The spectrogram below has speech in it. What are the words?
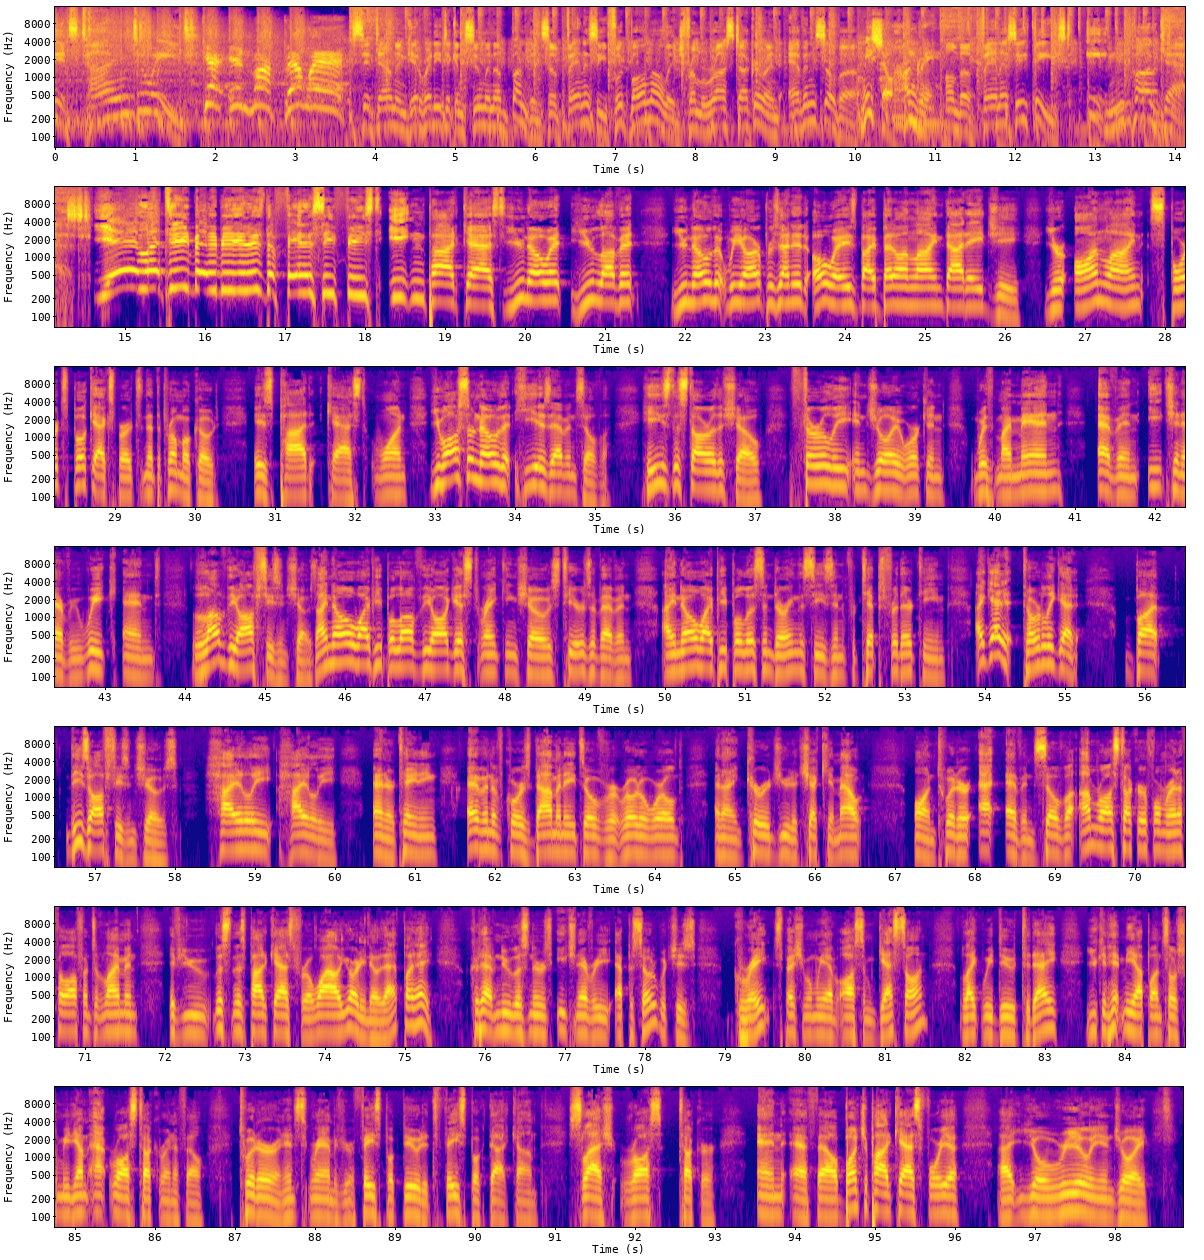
It's time to eat. Get in my belly! Sit down and get ready to consume an abundance of fantasy football knowledge from Ross Tucker and Evan Silva Me so hungry. on the Fantasy Feast Eaton Podcast. Yeah, let's eat, baby. It is the Fantasy Feast Eating Podcast. You know it. You love it. You know that we are presented always by betonline.ag, your online sportsbook experts, and that the promo code is podcast1. You also know that he is Evan Silva. He's the star of the show. Thoroughly enjoy working with my man, Evan, each and every week. And love the off-season shows. I know why people love the August ranking shows, Tears of Evan. I know why people listen during the season for tips for their team. I get it, totally get it. But these off-season shows, highly, highly entertaining. Evan, of course, dominates over at Rotoworld, and I encourage you to check him out on Twitter at Evan Silva. I'm Ross Tucker, former NFL offensive lineman. If you listen to this podcast for a while, you already know that. But hey, could have new listeners each and every episode, which is great, especially when we have awesome guests on like we do today. You can hit me up on social media. I'm at Ross Tucker NFL, Twitter and Instagram. If you're a Facebook dude, it's facebook.com slash Ross Tucker NFL. Bunch of podcasts for you. Uh, you'll really enjoy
